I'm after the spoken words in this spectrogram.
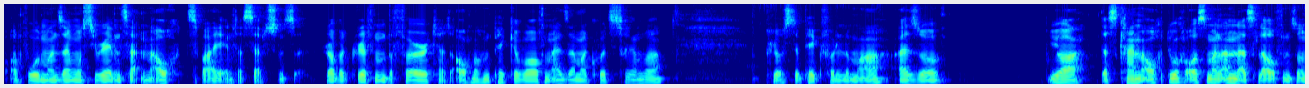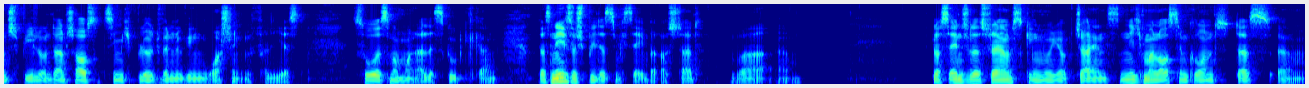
obwohl man sagen muss, die Ravens hatten auch zwei Interceptions. Robert Griffin III hat auch noch einen Pick geworfen, als er mal kurz drin war. Plus der Pick von Lamar. Also ja, das kann auch durchaus mal anders laufen, so ein Spiel. Und dann schaust du ziemlich blöd, wenn du gegen Washington verlierst. So ist nochmal alles gut gegangen. Das nächste Spiel, das mich sehr überrascht hat, war ähm, Los Angeles Rams gegen New York Giants. Nicht mal aus dem Grund, dass ähm,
